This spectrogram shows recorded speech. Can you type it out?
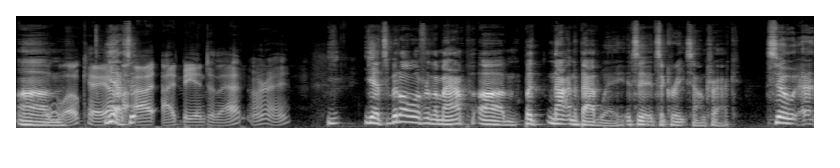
Um, Ooh, okay, yeah, I, I'd be into that. All right. Yeah, it's a bit all over the map, um, but not in a bad way. It's a it's a great soundtrack. So uh,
